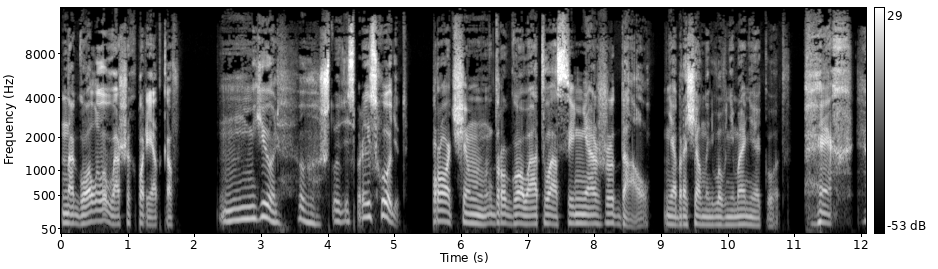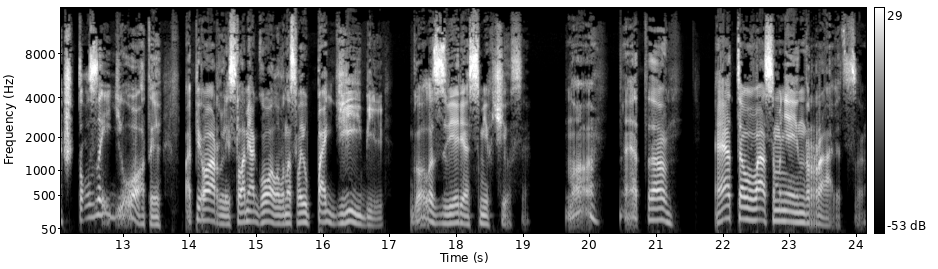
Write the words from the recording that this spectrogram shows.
на голову ваших предков!» «Мьоль, что здесь происходит?» «Впрочем, другого от вас и не ожидал», — не обращал на него внимания кот. Эх, что за идиоты! Поперли, сломя голову на свою погибель. Голос зверя смягчился. Но это... это у вас мне и нравится.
